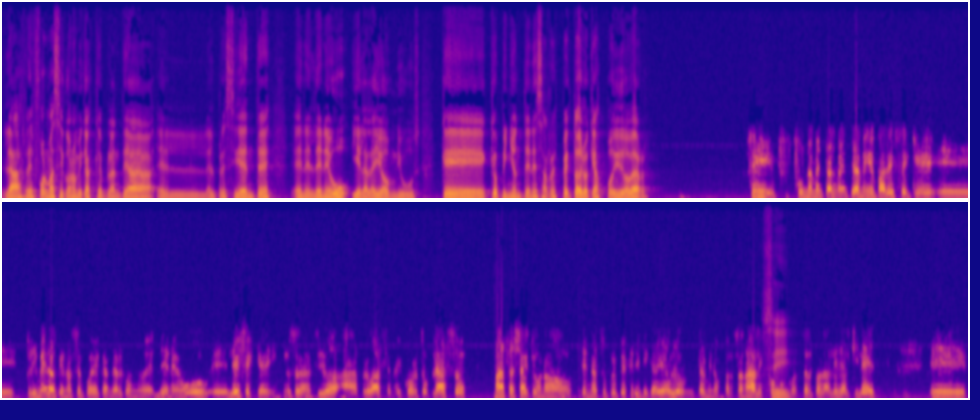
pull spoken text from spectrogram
las reformas económicas que plantea el, el presidente en el DNU y en la ley Omnibus, ¿qué, ¿qué opinión tenés al respecto de lo que has podido ver? Sí, fundamentalmente a mí me parece que eh, primero que no se puede cambiar con DNU eh, leyes que incluso han sido aprobadas en el corto plazo, más allá que uno tenga su propia crítica, y hablo en términos personales, como Sí. hacer con la ley de alquiler. Eh,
